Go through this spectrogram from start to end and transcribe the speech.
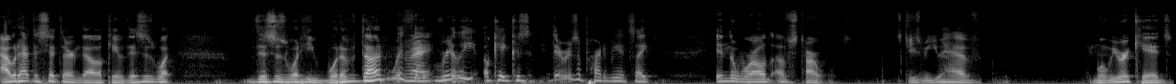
I would have to sit there and go, okay, this is what this is what he would have done with Right. it. Really? Okay, because there is a part of me. It's like in the world of Star Wars. Excuse me. You have when we were kids,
